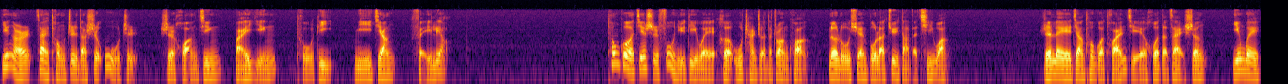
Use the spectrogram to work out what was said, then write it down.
因而，在统治的是物质，是黄金、白银、土地、泥浆、肥料。通过揭示妇女地位和无产者的状况，勒卢宣布了巨大的期望：人类将通过团结获得再生，因为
